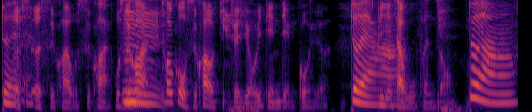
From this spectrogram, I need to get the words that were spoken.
对二，十二十块、五十块、五十块，嗯超过五十块，我就觉得有一点点贵了，对啊，毕竟才五分钟。对啊，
